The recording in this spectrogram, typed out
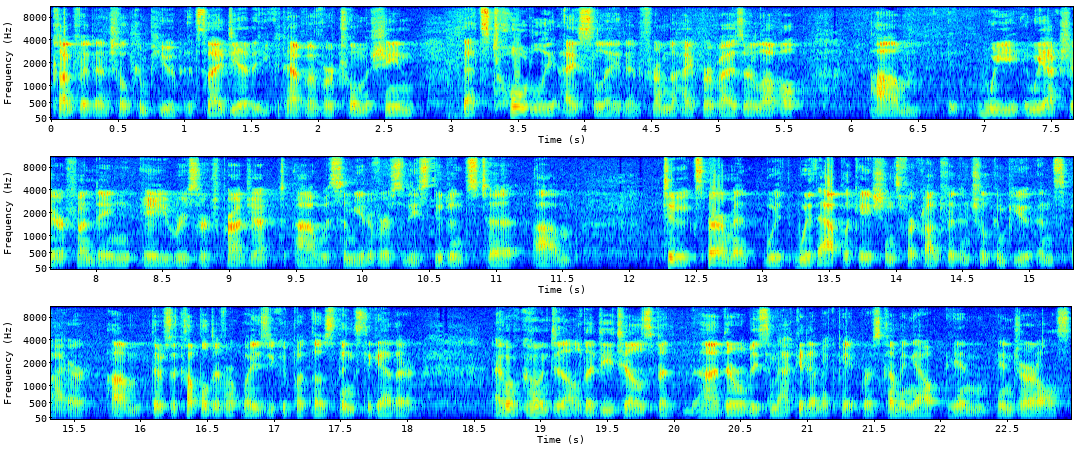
confidential compute. It's the idea that you could have a virtual machine that's totally isolated from the hypervisor level. Um, we, we actually are funding a research project uh, with some university students to, um, to experiment with, with applications for confidential compute and Spire. Um, there's a couple different ways you could put those things together. I won't go into all the details, but uh, there will be some academic papers coming out in, in journals.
